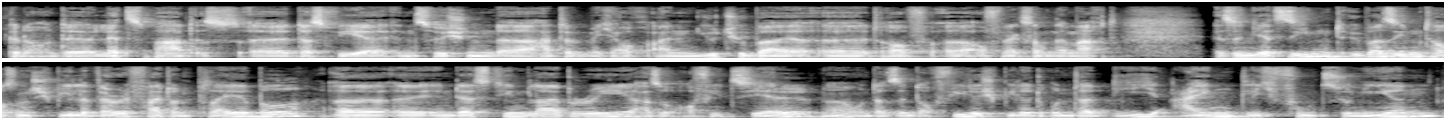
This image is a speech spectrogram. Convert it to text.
Genau, und der letzte Part ist, äh, dass wir inzwischen, da hatte mich auch ein YouTuber äh, darauf äh, aufmerksam gemacht, es sind jetzt sieben, über 7000 Spiele verified und playable äh, in der Steam Library, also offiziell, ne? und da sind auch viele Spiele drunter, die eigentlich funktionieren,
